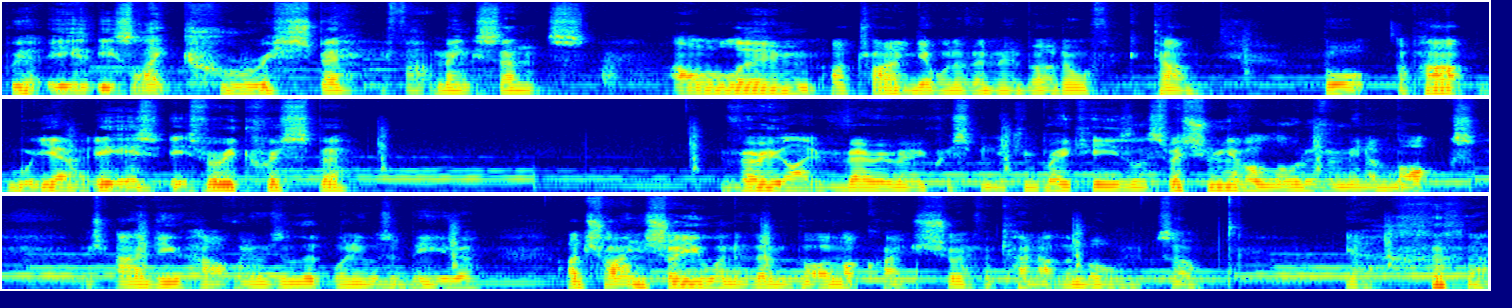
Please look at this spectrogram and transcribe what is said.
But yeah, it, it's like crispy, if that makes sense. I'll um, I'll try and get one of them, but I don't think I can. But apart, yeah, it is. It's very crispy. Very like very very crispy, and you can break easily, especially when you have a load of them in a box, which I do have when he was a when he was a beaver. I'll try and show you one of them, but I'm not quite sure if I can at the moment. So, yeah.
